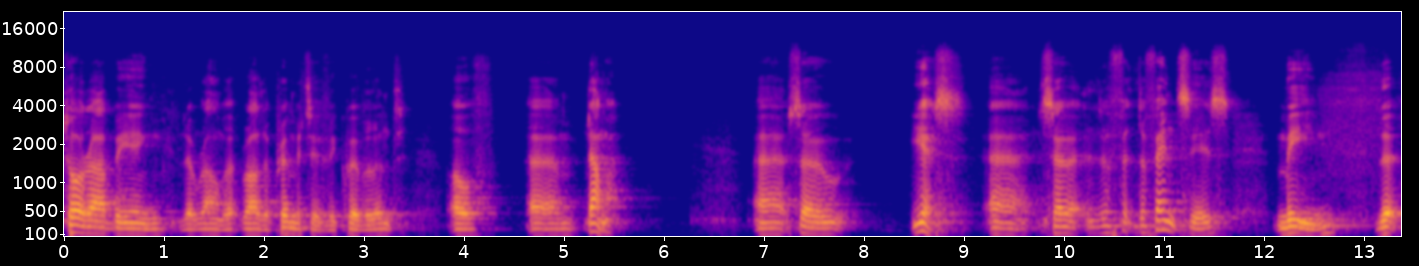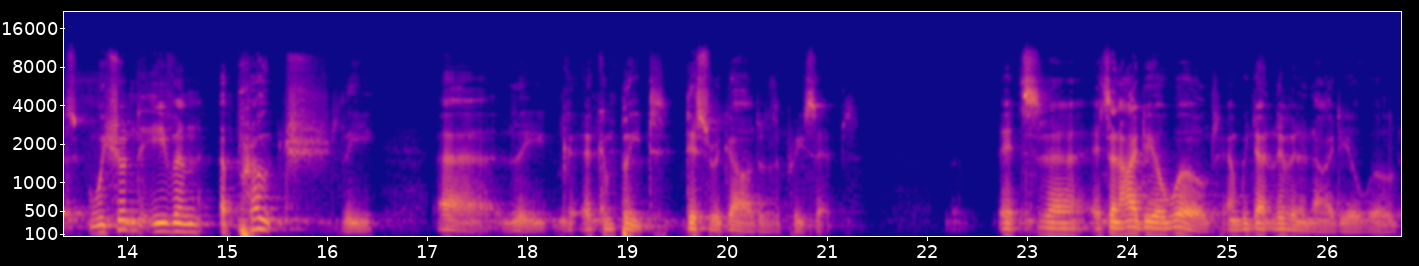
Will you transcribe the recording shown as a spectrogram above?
Torah being the rather, rather primitive equivalent of um, Dhamma. Uh, so, yes, uh, so the, the fences mean that we shouldn't even approach the uh, the complete disregard of the precepts. It's, uh, it's an ideal world, and we don't live in an ideal world,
